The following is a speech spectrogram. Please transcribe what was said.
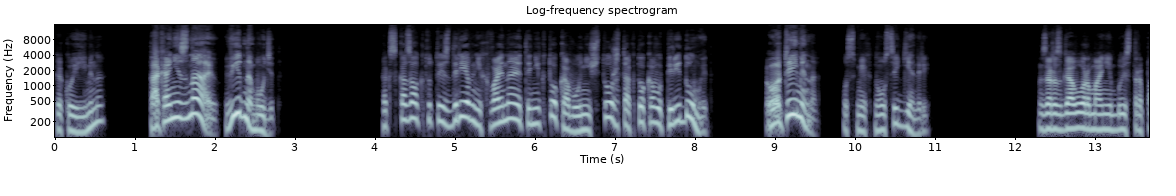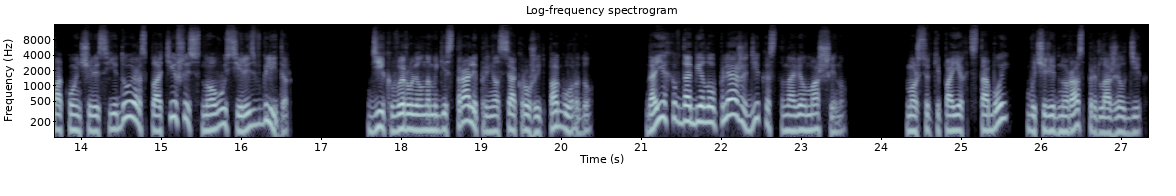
Какое именно? Пока не знаю, видно будет. Как сказал кто-то из древних, война — это не кто кого уничтожит, а кто кого передумает. «Вот именно!» — усмехнулся Генри. За разговором они быстро покончили с едой и, расплатившись, снова уселись в глидер. Дик вырулил на магистрали и принялся кружить по городу. Доехав до Белого пляжа, Дик остановил машину. «Может, все-таки поехать с тобой?» — в очередной раз предложил Дик.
